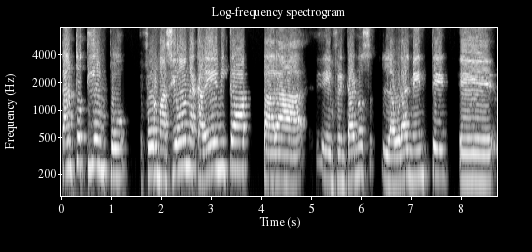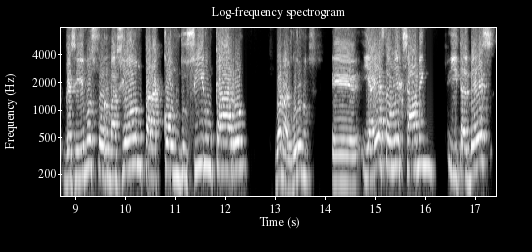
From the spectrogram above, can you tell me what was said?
tanto tiempo, formación académica para enfrentarnos laboralmente, eh, recibimos formación para conducir un carro, bueno, algunos, eh, y hay hasta un examen y tal vez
